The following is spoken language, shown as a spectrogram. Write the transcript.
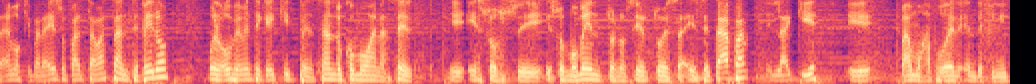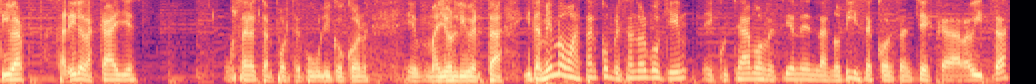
Sabemos que para eso falta bastante, pero bueno, obviamente que hay que ir pensando cómo van a ser esos, esos momentos, ¿no es cierto? Esa, esa etapa en la que vamos a poder, en definitiva, salir a las calles, usar el transporte público con eh, mayor libertad. Y también vamos a estar conversando algo que escuchábamos recién en las noticias con Francesca Ravizza,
